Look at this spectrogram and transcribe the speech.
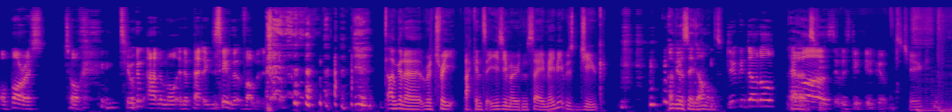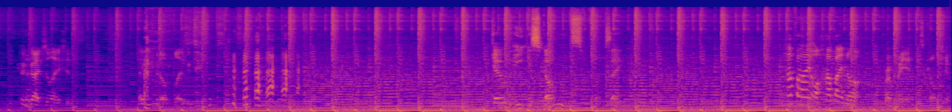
Or Boris talking to an animal in a petting zoo that vomited. I'm gonna retreat back into easy mode and say maybe it was Duke. I'm gonna say Donald. Duke and Donald. It Uh, that's was. It was Duke Nukem. It's Duke. Congratulations. Thank you for not blaming me. Go eat your scones, for fuck's sake. Have I or have I not appropriated this culture?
